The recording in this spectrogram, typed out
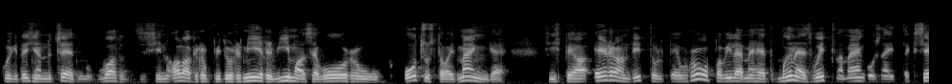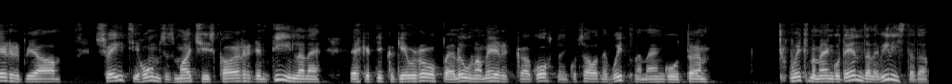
kuigi tõsi on nüüd see, et vaadates siin alagrupi turniiri viimase vooru otsustavaid mänge, siis pea eranditult Euroopa vilemehed, mõnes võtmemängus, näiteks Serbia, Šveitsi homses matšis ka argentiinlane ehk et ikkagi Euroopa ja Lõuna-Ameerika kohtunikud saavad need võtmemängud võtmemängud endale vilistada.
